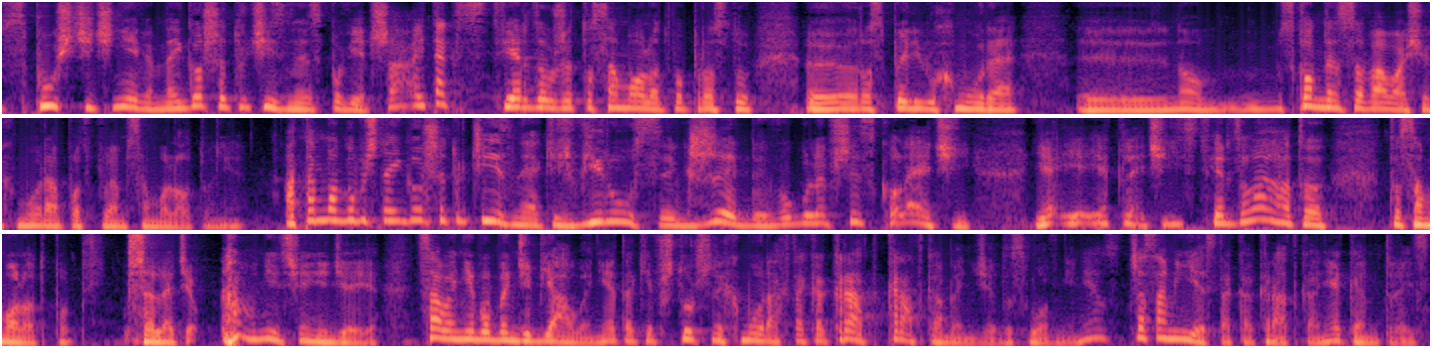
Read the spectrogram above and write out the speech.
spuścić, nie wiem, najgorsze trucizny z powietrza, a i tak stwierdzą, że to samolot po prostu y, rozpylił chmurę, y, no, skondensowała się chmura pod wpływem samolotu, nie? A tam mogą być najgorsze trucizny, jakieś wirusy, grzyby, w ogóle wszystko leci. Jak leci. I stwierdzą, a to, to samolot przeleciał. Nic się nie dzieje. Całe niebo będzie białe, nie? Takie w sztucznych chmurach, taka krat, kratka będzie dosłownie, nie? Czasami jest taka kratka, nie? Chemtrails.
